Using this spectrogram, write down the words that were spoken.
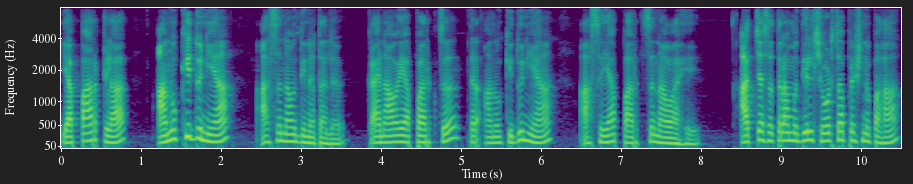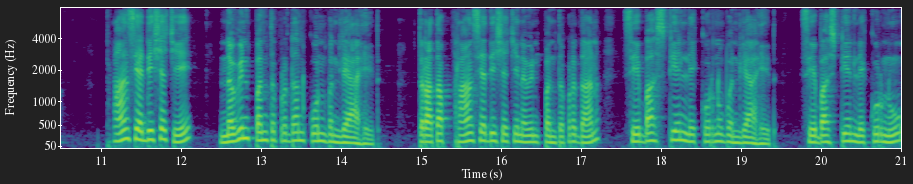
या पार्कला अनोखी दुनिया असं नाव देण्यात आलं. काय नाव आहे या पार्कचं? तर अनोखी दुनिया असं या पार्कचं नाव आहे. आजच्या सत्रामधील शेवटचा प्रश्न पहा. फ्रान्स या देशाचे नवीन पंतप्रधान कोण बनले आहेत? तर आता फ्रान्स या देशाचे नवीन पंतप्रधान सेबास्टियन लेकोर्नो बनले आहेत. सेबास्टियन लेकोर्नो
